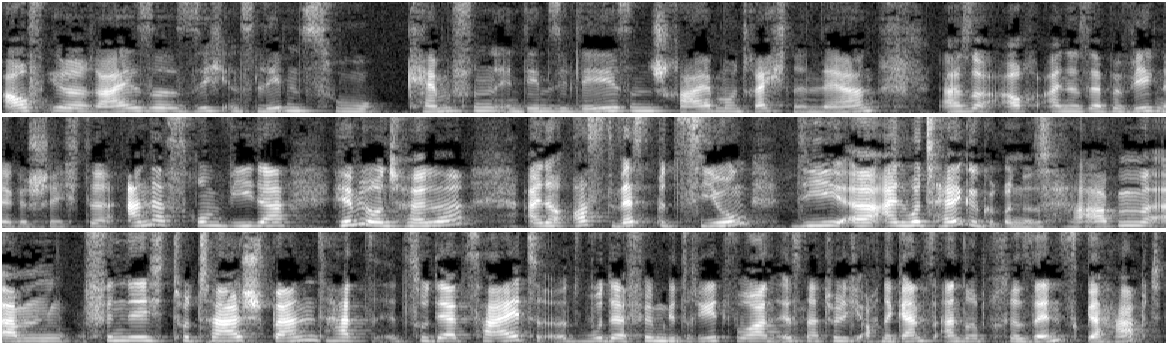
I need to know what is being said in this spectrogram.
auf ihre Reise, sich ins Leben zu kämpfen, indem sie lesen, schreiben und rechnen lernen. Also auch eine sehr bewegende Geschichte. Andersrum wieder Himmel und Hölle, eine Ost-West-Beziehung, die äh, ein Hotel gegründet haben. Ähm, Finde ich total spannend, hat zu der Zeit, wo der Film gedreht worden ist, natürlich auch eine ganz andere Präsenz gehabt.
